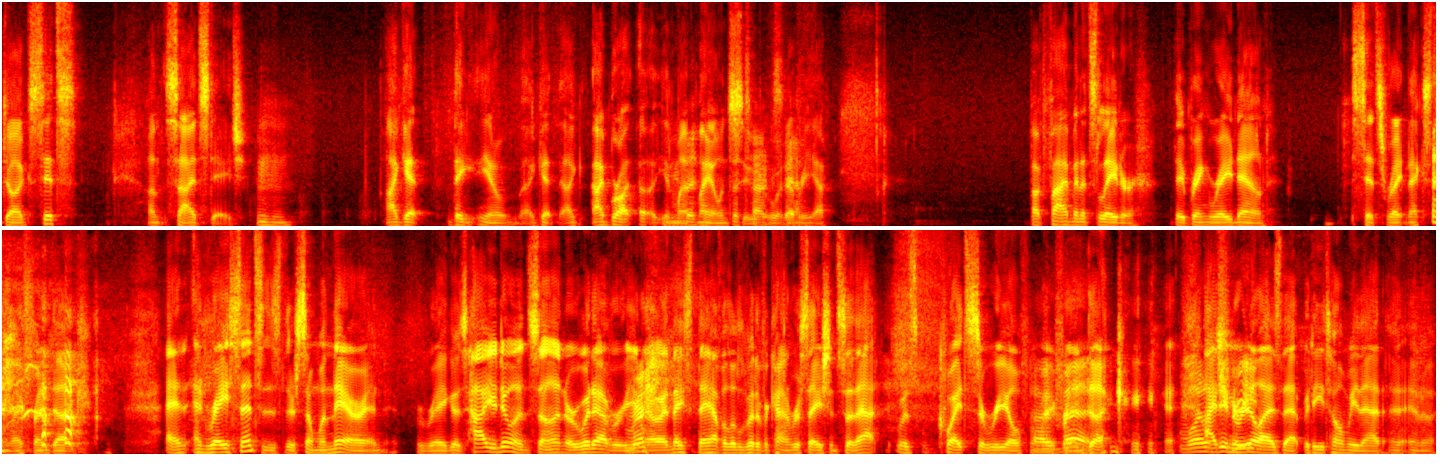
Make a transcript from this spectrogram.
Doug sits on the side stage. Mm-hmm. I get they you know I get I, I brought uh, know my, The- my own suit tux, or whatever yeah. yeah. About five minutes later, they bring Ray down, sits right next to my friend Doug, and and Ray senses there's someone there, and Ray goes, "How you doing, son?" or whatever, you Right. know, and they they have a little bit of a conversation. So that was quite surreal for my I friend. Doug. I didn't treat. realize that, but he told me that in in a.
